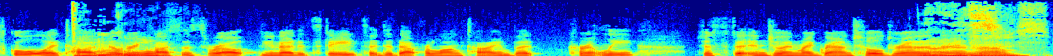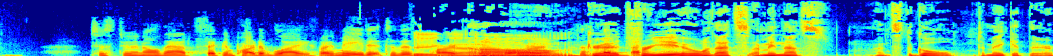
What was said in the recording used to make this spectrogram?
school. I taught Oh, notary cool. classes throughout the United States. I did that for a long time, but currently just uh, enjoying my grandchildren and um, Nice. just doing all that. Second part of life. I made it to this There you part go. so far. Oh, good for you. That's I mean that's that's the goal to make it there.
